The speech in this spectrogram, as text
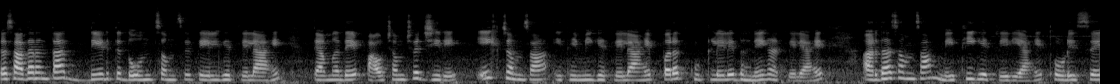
तर साधारणतः दीड ते दोन चमचे तेल घेतलेलं आहे. त्यामध्ये पाव चमचा जिरे एक चमचा इथे मी घेतलेला आहे. परत कुटलेले धने घातलेले आहेत. अर्धा चमचा मेथी घेतलेली आहे. थोडेसे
